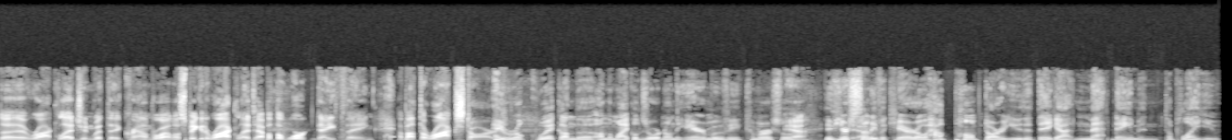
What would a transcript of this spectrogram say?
the rock legend with the Crown Royal. Now, speaking of rock legends, how about the Workday thing about the rock stars? Hey, real quick on the on the Michael Jordan on the Air movie commercial. Yeah. If you're yeah. Sonny Vaccaro, how pumped are you that they got Matt Damon to play you?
